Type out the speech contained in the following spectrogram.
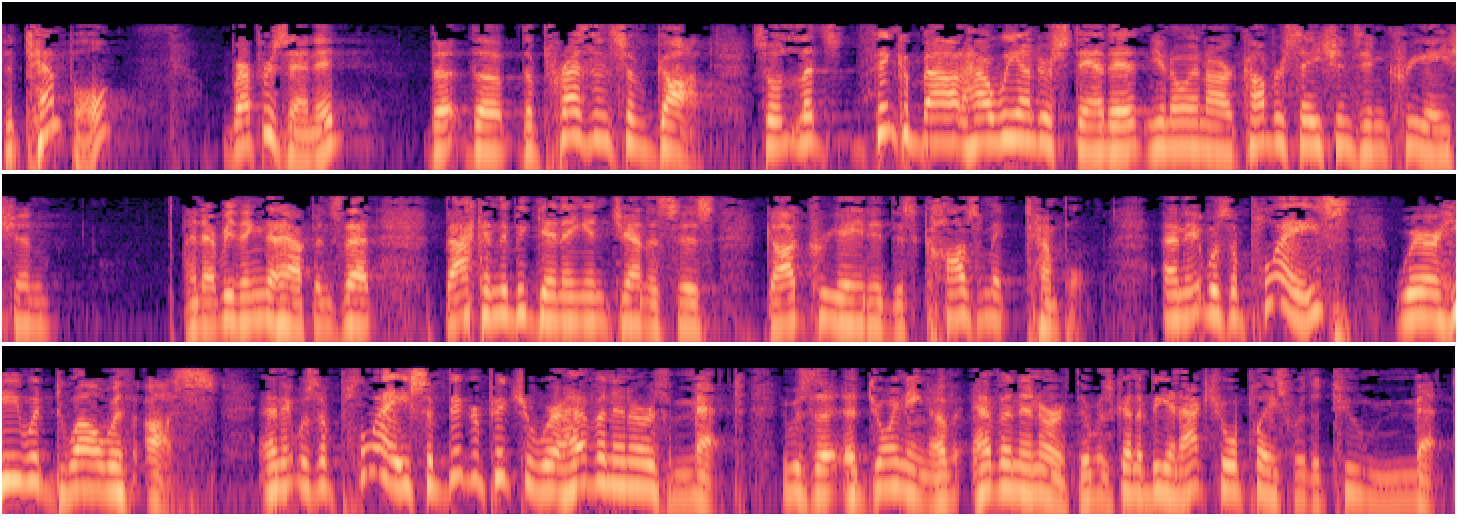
The temple represented the, the, the presence of God. So let's think about how we understand it, you know, in our conversations in creation and everything that happens that back in the beginning in Genesis, God created this cosmic temple. And it was a place where He would dwell with us. And it was a place, a bigger picture where heaven and earth met. It was the joining of heaven and earth. There was going to be an actual place where the two met.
